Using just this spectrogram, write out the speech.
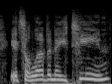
It's 1118.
